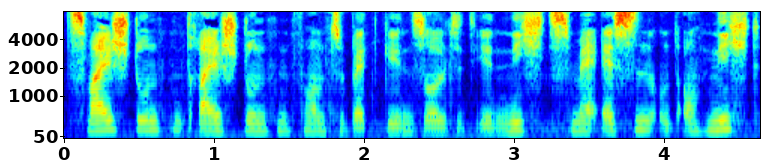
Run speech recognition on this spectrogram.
zwei Stunden, drei Stunden vorm zu Bett gehen solltet ihr nichts mehr essen und auch nicht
